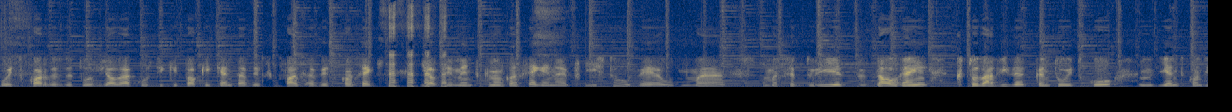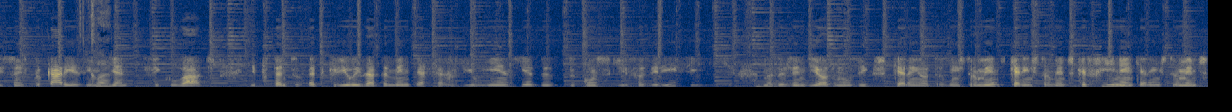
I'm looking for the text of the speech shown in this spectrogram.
oito cordas da tua viola acústica e toca e canta a ver se, faz, a ver se consegue. E obviamente que não conseguem, não é? Porque isto é uma, uma sabedoria de, de, alguém que toda a vida cantou e tocou mediante condições precárias e claro. mediante dificuldades. E, portanto, adquiriu exatamente essa resiliência de, de conseguir fazer isso. E, mas hoje em dia os músicos querem outros instrumentos, querem instrumentos que afinem, querem instrumentos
